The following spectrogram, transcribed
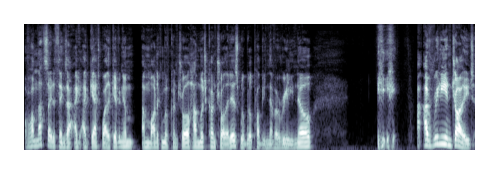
from that side of things, I, I get why they're giving him a modicum of control. How much control it is, we'll, we'll probably never really know. He, I've really enjoyed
